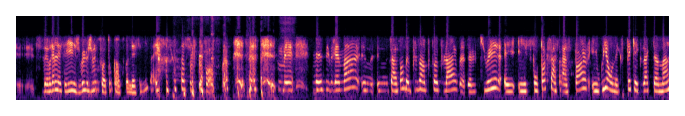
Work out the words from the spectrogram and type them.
tu devrais l'essayer. Je veux, je veux une photo quand tu vas l'essayer d'ailleurs. je peux voir ça. mais mais c'est vraiment une, une, façon de plus en plus populaire de, de le cuire et il faut pas que ça fasse peur. Et oui, on explique exactement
